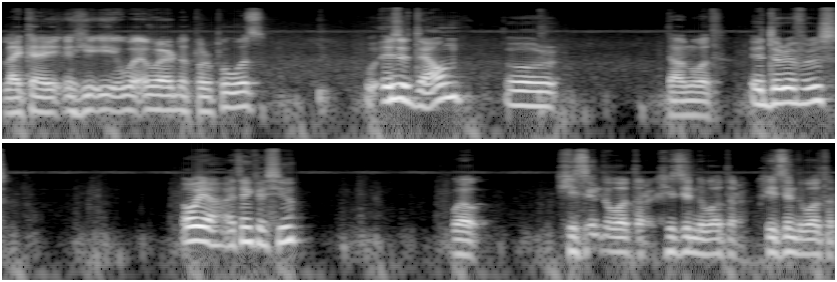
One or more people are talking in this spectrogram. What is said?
Like I he, he- where where the purple was. Is it down, or Down what? at the rivers? Oh yeah, I think I see you. Well, he's in the water. He's in the water. He's in the water.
